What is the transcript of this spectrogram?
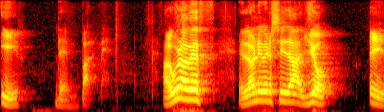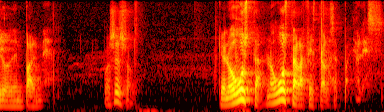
ir de empalme. Alguna vez en la universidad yo he ido de empalme. Pues eso, que nos gusta, nos gusta la fiesta de los españoles.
